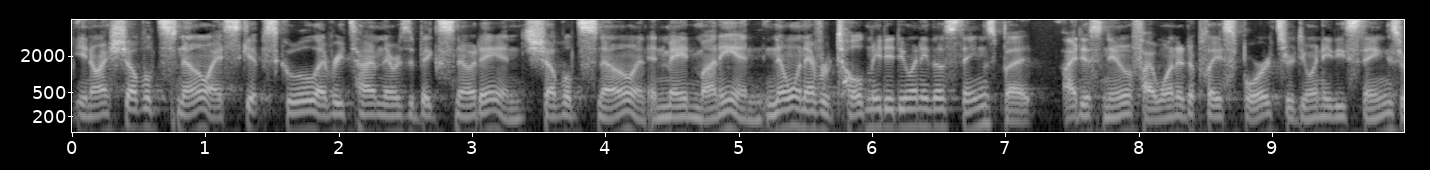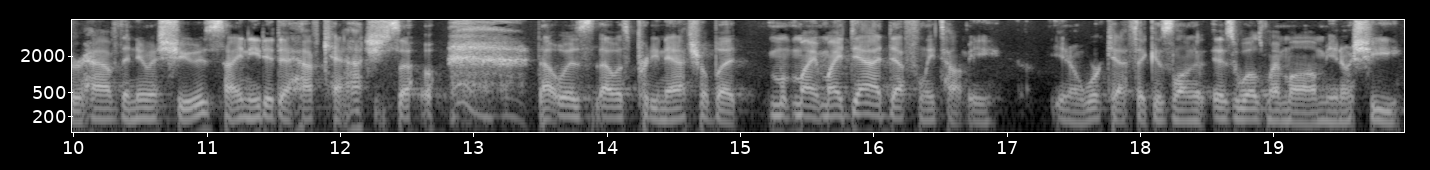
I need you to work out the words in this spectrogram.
you know, I shoveled snow. I skipped school every time there was a big snow day and shoveled snow and, and made money. And no one ever told me to do any of those things, but I just knew if I wanted to play sports or do any of these things or have the newest shoes, I needed to have cash. So that was that was pretty natural. But my my dad definitely taught me you know work ethic as long as well as my mom you know she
